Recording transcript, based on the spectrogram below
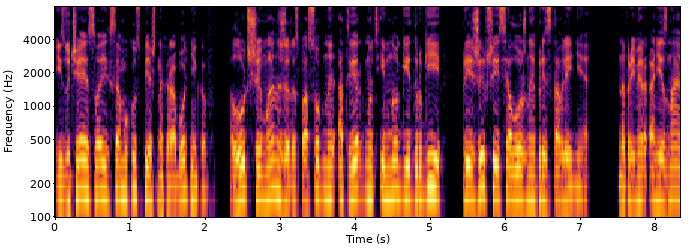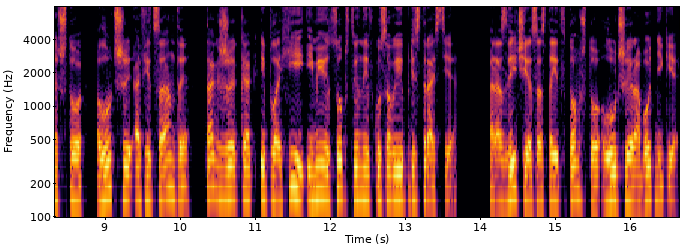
Изучая своих самых успешных работников, лучшие менеджеры способны отвергнуть и многие другие прижившиеся ложные представления. Например, они знают, что лучшие официанты, так же как и плохие, имеют собственные вкусовые пристрастия. Различие состоит в том, что лучшие работники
